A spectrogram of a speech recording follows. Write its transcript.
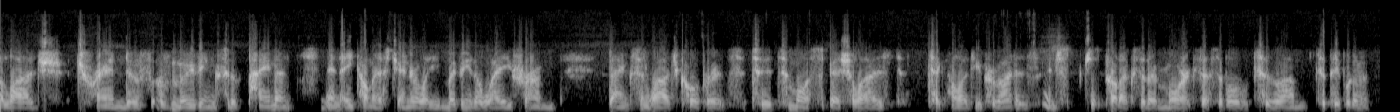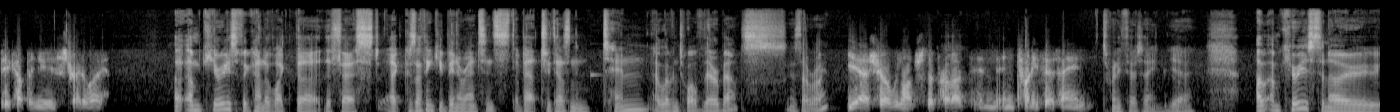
a large trend of, of moving sort of payments and e-commerce generally, moving it away from banks and large corporates to, to more specialised technology providers and just, just products that are more accessible to um, to people to pick up and use straight away. I'm curious for kind of like the the first because uh, I think you've been around since about 2010, 11, 12 thereabouts. Is that right? Yeah, sure. We launched the product in, in 2013. 2013, yeah. I'm curious to know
